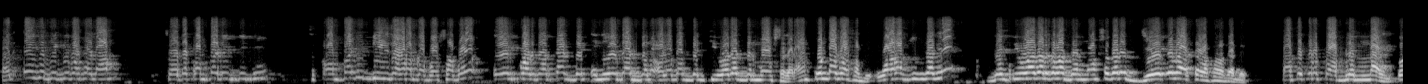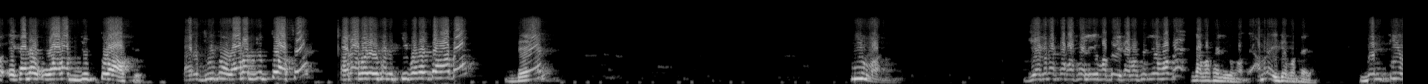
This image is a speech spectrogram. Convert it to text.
তাহলে এই যে ডিগ্রি বসালাম সো এটা comparative degree so comparative degree যখন আমরা বসাবো, এরপর দরকার then any other then all other then Q other then other আমি কোনটা বসাবো? ওয়ান অফ যদি থাকে দেন কিউ আদার অথবা দেন মোস্ট যে কোনো একটা বসানো যাবে। তাতে কোনো প্রবলেম নাই। তো এখানে ওয়ান অফ যুক্ত আছে। তাহলে যেহেতু ওয়ান অফ যুক্ত আছে, তাহলে আমাদের এখানে কি বসাইতে হবে? দেন কিউ ওয়ান যে কোনো হবে, এটা হবে হবে। আমরা এটা বসাইলাম দেন কিউ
